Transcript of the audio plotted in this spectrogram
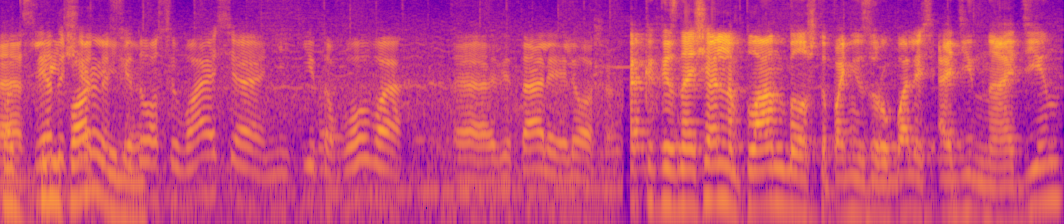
Э, Следующий это или? Федос и Вася, Никита, Вова, э, Виталий и Леша. Так как изначально план был, чтобы они зарубались один на один,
